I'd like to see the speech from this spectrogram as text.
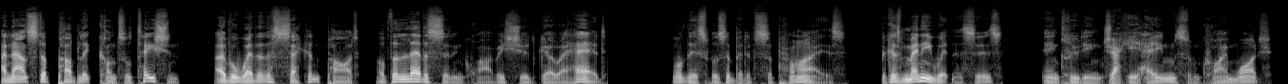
announced a public consultation over whether the second part of the Leveson inquiry should go ahead. Well, this was a bit of surprise, because many witnesses, including Jackie Hames from Crime Watch,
